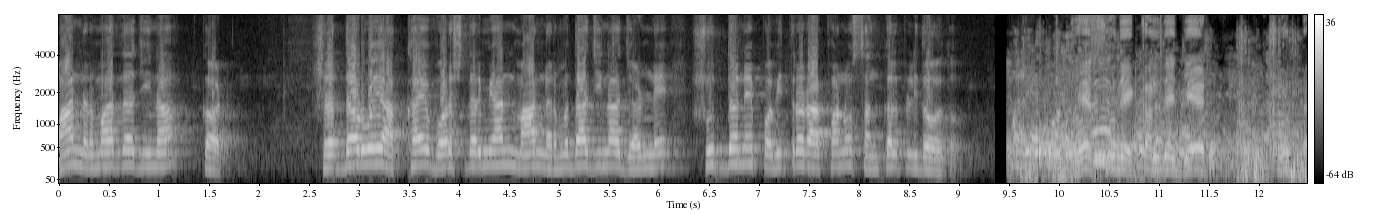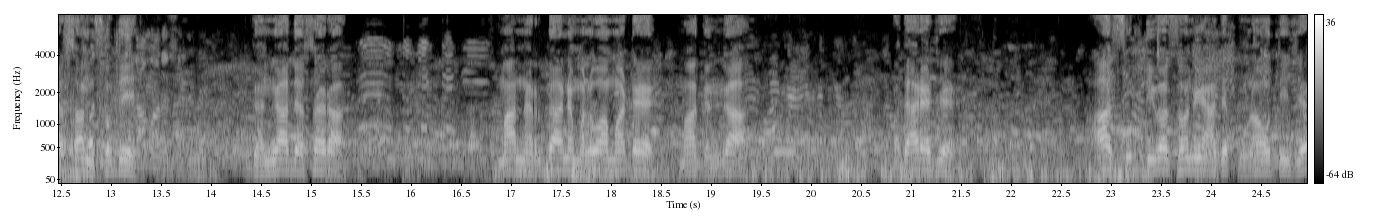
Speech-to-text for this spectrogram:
મા નર્મદાજીના કટ શ્રદ્ધાળુઓએ આખાએ વર્ષ દરમિયાન મા નર્મદાજીના જળને શુદ્ધ અને પવિત્ર રાખવાનો સંકલ્પ લીધો હતો. જે સુધી એકમથી જેઠ સુદ દસમ સુધી ગંગા દશેરા મા નર્મદાને મળવા માટે મા ગંગા પધારે છે. આ શુભ દિવસોની આજે પૂર્ણાહુતિ છે.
